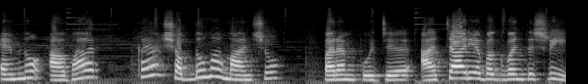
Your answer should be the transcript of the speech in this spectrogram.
એમનો આભાર કયા શબ્દોમાં માનશો? પરમ પૂજ્ય આચાર્ય ભગવંત શ્રી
